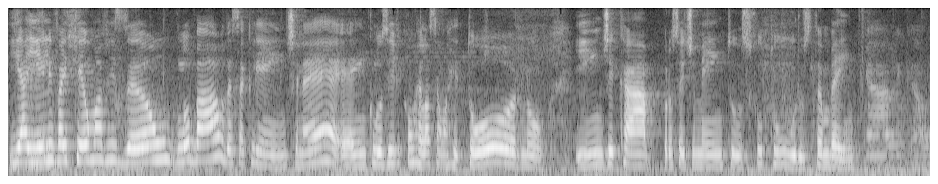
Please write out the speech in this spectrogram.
E aí ele vai ter uma visão global dessa cliente, né? É, inclusive com relação a retorno e indicar procedimentos futuros também. Ah, legal.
